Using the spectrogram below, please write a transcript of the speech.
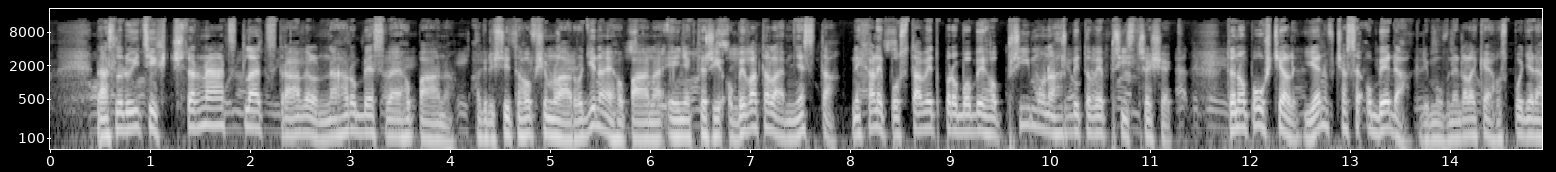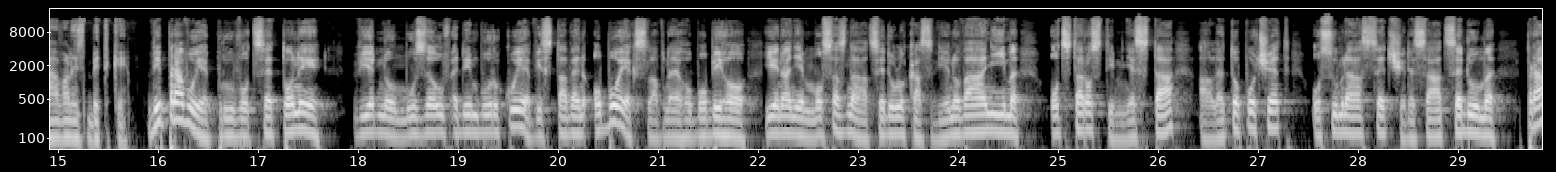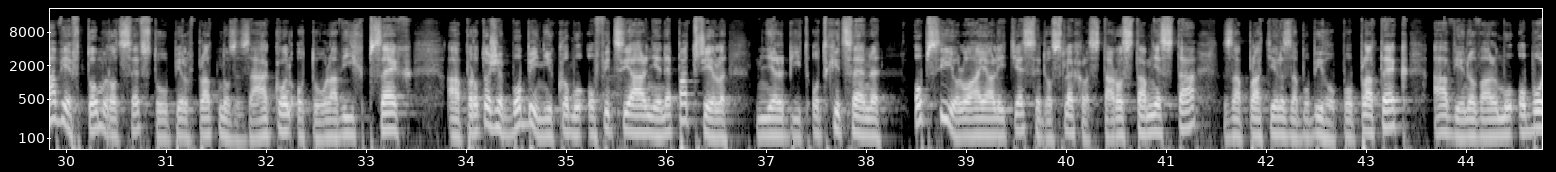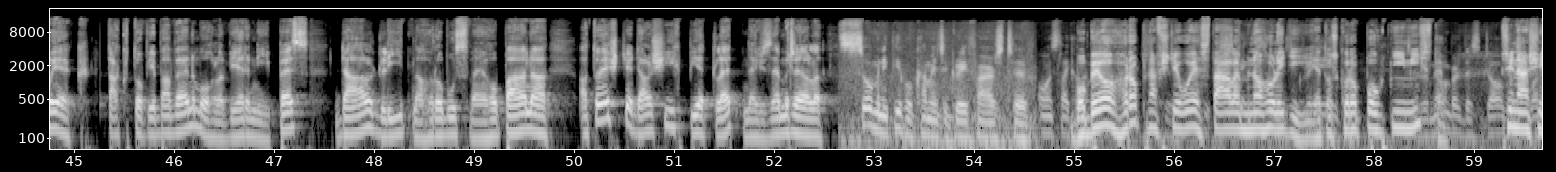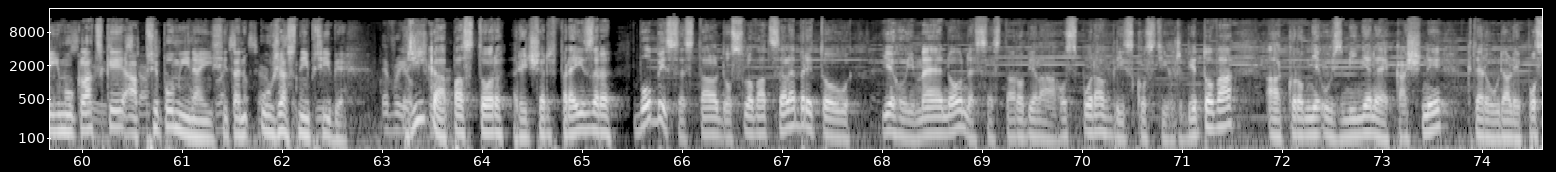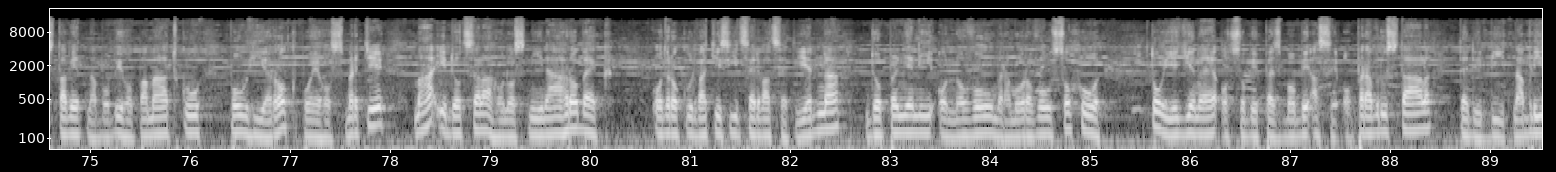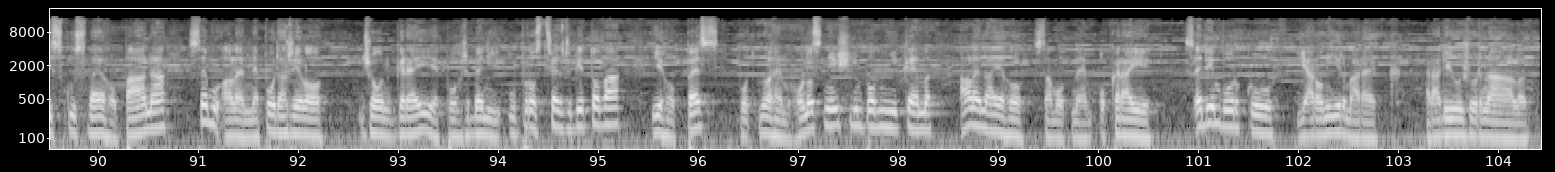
Následujících 14 let strávil na hrobě svého pána. A když si toho všimla rodina jeho pána i někteří obyvatelé města, nechali postavit pro Bobbyho přímo na hřbitově přístřešek. Ten opouštěl jen v čase oběda, kdy mu v nedaleké hospodě dávali zbytky. Vypravuje průvodce Tony. V jednom muzeu v Edinburgu je vystaven obojek slavného Bobbyho. Je na něm mosazná cedulka s věnováním od starosty města a letopočet 1867. Právě v tom roce vstoupil v platnost zákon o toulavých psech a protože Bobby nikomu oficiálně nepatřil, měl být odchycen. O psí loajalitě se doslechl starosta města, zaplatil za Bobbyho poplatek a věnoval mu obojek. Takto vybaven mohl věrný pes dál dlít na hrobu svého pána a to ještě dalších pět let, než zemřel. Bobbyho hrob navštěvuje stále mnoho lidí, je to skoro poutní místo. Přinášejí mu klacky a připomínají si ten úžasný příběh. Říká pastor Richard Fraser. Bobby se stal doslova celebritou. Jeho jméno nese starobělá hospoda v blízkosti Hřbitova a kromě už zmíněné kašny, kterou dali postavit na Bobbyho památku pouhý rok po jeho smrti, má i docela honosný náhrobek. Od roku 2021 doplněný o novou mramorovou sochu. To jediné, o co by pes Bobby asi opravdu stál, tedy být na blízku svého pána, se mu ale nepodařilo – John Gray je pohřbený uprostřed hřbitova, jeho pes pod mnohem honosnějším pomníkem, ale na jeho samotném okraji. Z Edinburgu Jaromír Marek, Radiožurnál.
